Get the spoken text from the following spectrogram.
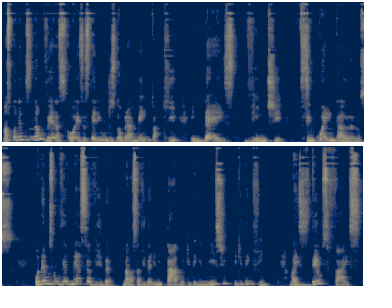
Nós podemos não ver as coisas terem um desdobramento aqui em 10, 20, 50 anos. Podemos não ver nessa vida, na nossa vida limitada, que tem início e que tem fim. Mas Deus faz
